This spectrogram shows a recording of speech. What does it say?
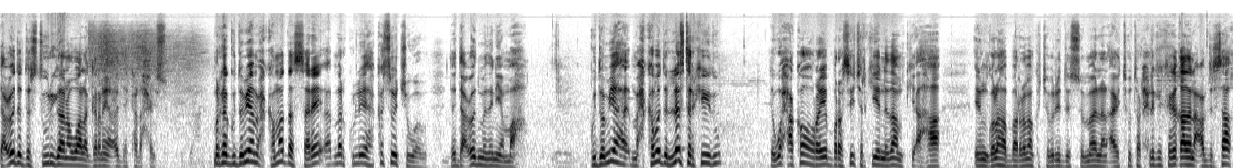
dacwadda dastuurigana waa la garanaya cidda ka dhaxayso marka guddoomiyaha maxkamadda sare markuu leeyahay ka soo jawaabo dee dacwad madaniya maaha guddoomiyaha maxkamadda laftarkeedu dee waxaa ka horeeya brosijarkii iyo nidaamkii ahaa in golaha baarlamaanka jamhuuriyadda somalilan ay tuutar xilkii kaga qaadaan cabdirasaaq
